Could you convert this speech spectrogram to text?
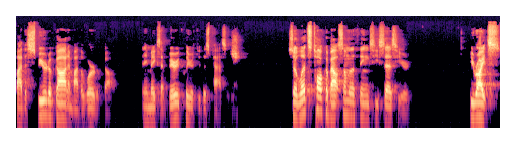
by the Spirit of God and by the Word of God. And he makes that very clear through this passage. So let's talk about some of the things he says here. He writes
